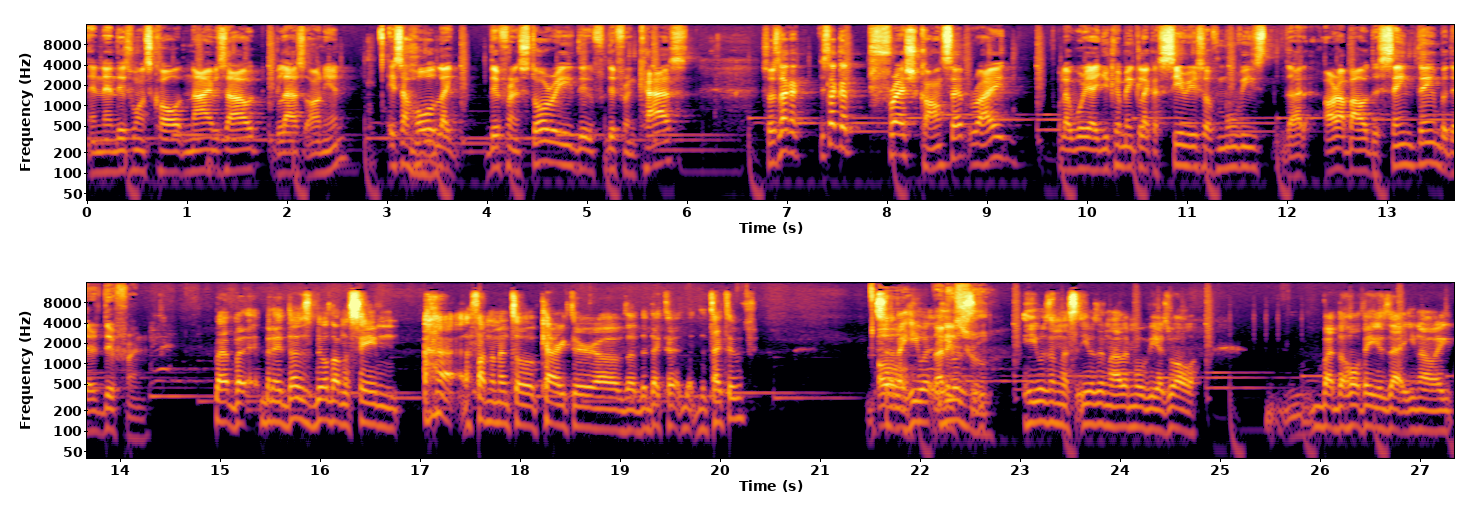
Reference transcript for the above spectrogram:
and then this one's called Knives Out, Glass Onion. It's a whole like different story, dif- different cast. So it's like a it's like a fresh concept, right? Like where yeah, you can make like a series of movies that are about the same thing, but they're different. But but but it does build on the same fundamental character of the detective. The detective. So Oh, like he was that he is was true. he was in this he was in another movie as well. But the whole thing is that you know it,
